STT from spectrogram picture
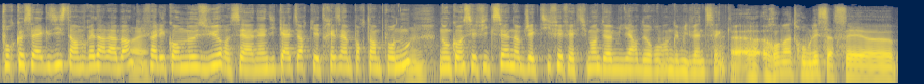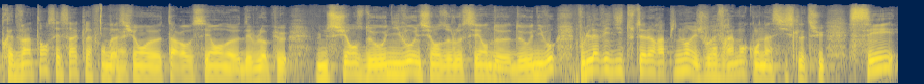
pour que ça existe en vrai dans la banque, il fallait qu'on mesure. C'est un indicateur qui est très important pour nous. Hmm. Donc on s'est fixé un objectif effectivement de 1 milliard d'euros en 2025. Euh, Romain Troublé, ça fait près de 20 ans, c'est ça, que la Fondation Tara Océan développe une science de haut niveau, une science de l'océan de, de haut niveau. Vous l'avez dit tout à l'heure rapidement, et je voudrais vraiment qu'on insiste là-dessus. C'est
